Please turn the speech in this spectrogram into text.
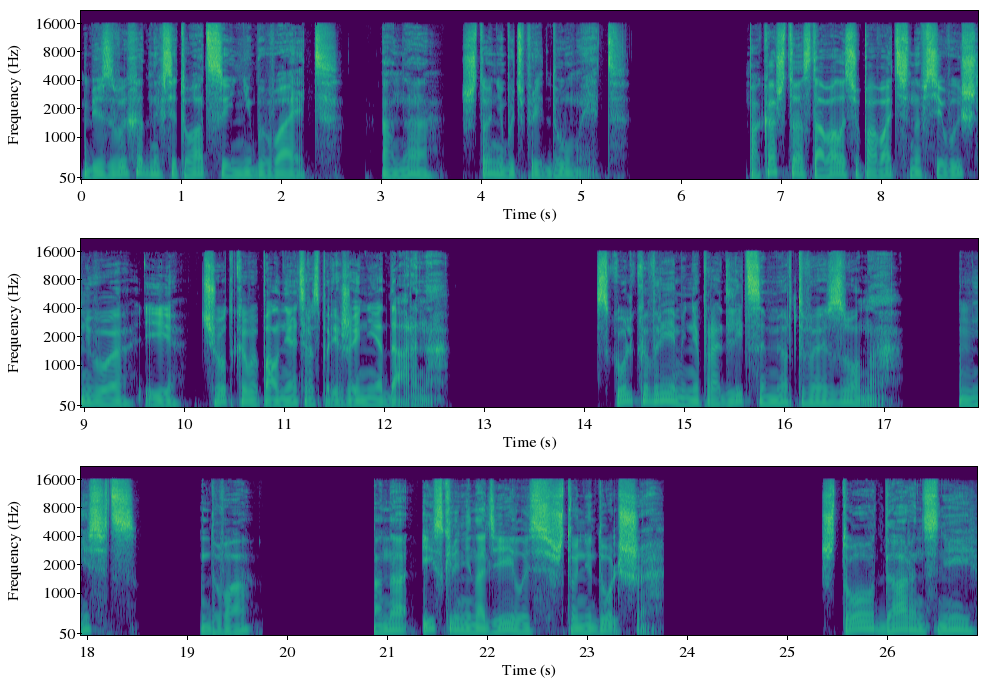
Безвыходных ситуаций не бывает. Она что-нибудь придумает. Пока что оставалось уповать на Всевышнего и четко выполнять распоряжение Даррена. Сколько времени продлится мертвая зона? Месяц? Два? Она искренне надеялась, что не дольше. Что Даррен с ней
